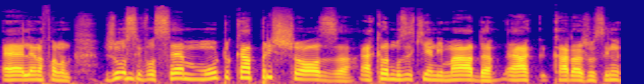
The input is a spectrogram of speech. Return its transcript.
É a Helena falando, Jussi, você é muito caprichosa. É aquela musiquinha animada, é a cara da Jussi. Aí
